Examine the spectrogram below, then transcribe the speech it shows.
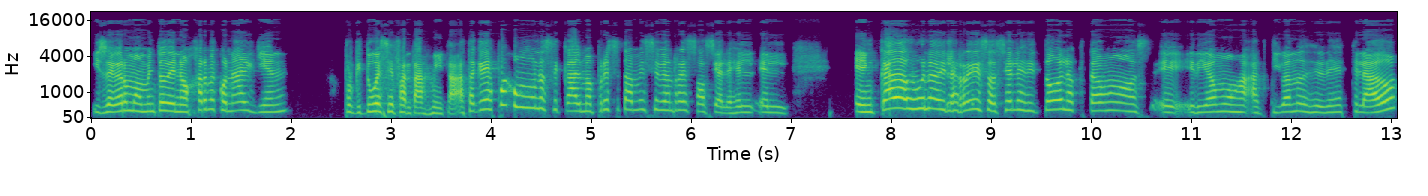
y llegar a un momento de enojarme con alguien porque tuve ese fantasmita. Hasta que después como uno se calma, pero eso también se ve en redes sociales. El, en cada una de las redes sociales de todos los que estamos, eh, digamos, activando desde este lado,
